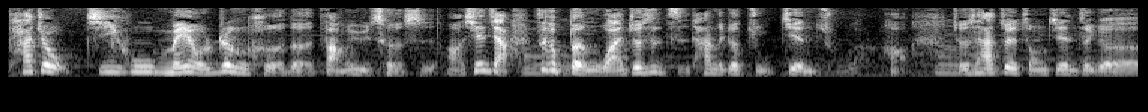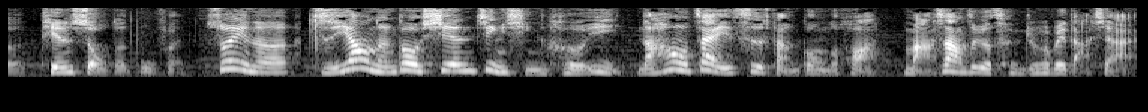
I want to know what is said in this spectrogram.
它就几乎没有任何的防御措施啊。先讲这个本丸就是指它那个主建筑了。好，就是它最中间这个天守的部分。所以呢，只要能够先进行合议，然后再一次反攻的话，马上这个城就会被打下来。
